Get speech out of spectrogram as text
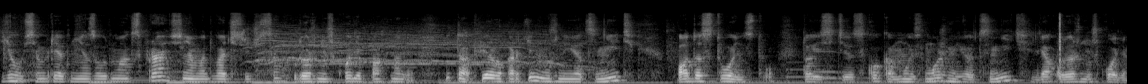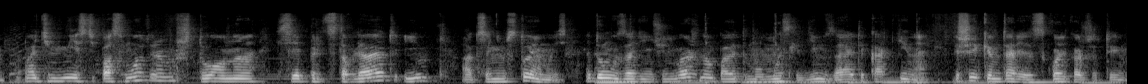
Йоу, всем привет, меня зовут Макс Прайм, сегодня мы 24 часа в художественной школе погнали. Итак, первую картину нужно ее оценить по достоинству, то есть э, сколько мы сможем ее оценить для художественной школы. Давайте вместе посмотрим, что она себе представляет и оценим стоимость. Я думаю, сзади ничего не важно, поэтому мы следим за этой картиной. Пиши в комментарии, сколько же ты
